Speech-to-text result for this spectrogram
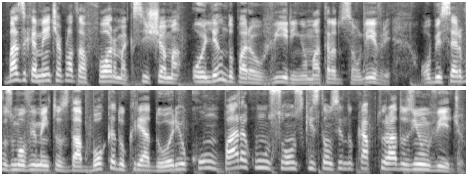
Basicamente, a plataforma, que se chama Olhando para Ouvir em uma tradução livre, observa os movimentos da boca do criador e o compara com os sons que estão sendo capturados em um vídeo.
